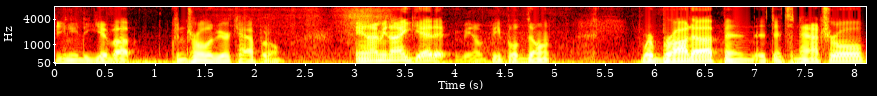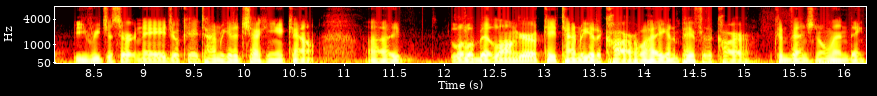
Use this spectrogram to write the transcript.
You need to give up control of your capital. And I mean, I get it. You know, people don't. We're brought up, and it, it's natural. You reach a certain age, okay, time to get a checking account. Uh, a little bit longer, okay, time to get a car. Well, how are you going to pay for the car? Conventional lending.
